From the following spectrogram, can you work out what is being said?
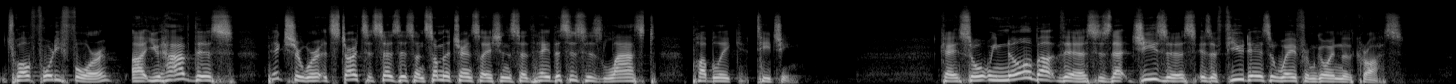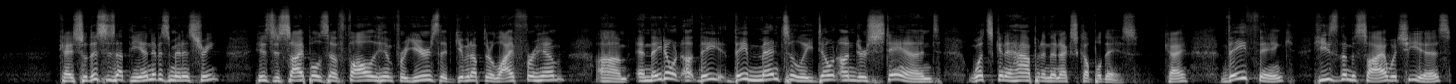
1244, uh, you have this picture where it starts, it says this on some of the translations, says, hey, this is his last public teaching. Okay, so what we know about this is that Jesus is a few days away from going to the cross. Okay, so this is at the end of his ministry. His disciples have followed him for years. They've given up their life for him, um, and they don't. Uh, they they mentally don't understand what's going to happen in the next couple days okay? They think he's the Messiah, which he is,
